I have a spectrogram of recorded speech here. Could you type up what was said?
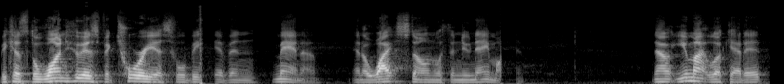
because the one who is victorious will be given manna and a white stone with a new name on it. Now, you might look at it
